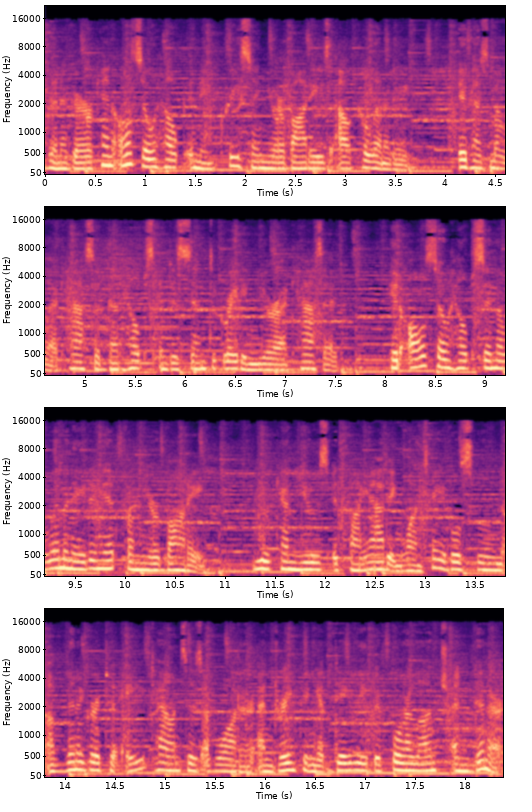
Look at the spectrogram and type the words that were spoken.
Vinegar can also help in increasing your body's alkalinity. It has malic acid that helps in disintegrating uric acid. It also helps in eliminating it from your body. You can use it by adding 1 tablespoon of vinegar to 8 ounces of water and drinking it daily before lunch and dinner.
